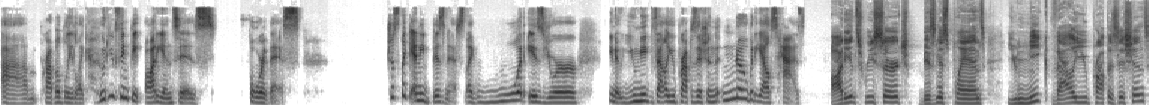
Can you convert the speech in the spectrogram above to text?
um, probably like, who do you think the audience is for this? Just like any business, like, what is your, you know, unique value proposition that nobody else has? audience research, business plans, unique value propositions.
